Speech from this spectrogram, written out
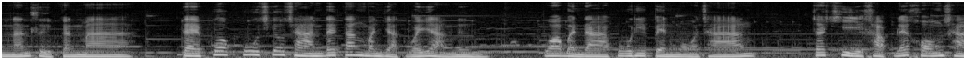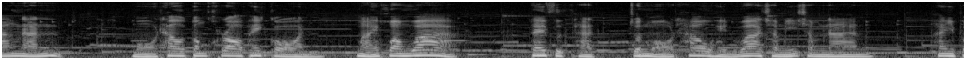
ำนั้นสืบกันมา แต่พวกผู้เชี่ยวชาญได้ตั้งบัญญัติไว้อย่างหนึ่ง ว่าบรรดาผู้ที่เป็นหมอช้าง จะขี่ขับและคล้องช้างนั้น หมอเท่าต้องครอบให้ก่อน หมายความว่า ได้ฝึกหัดจนหมอเท่าเห็นว่าชำนิชำนาญ ให้ป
